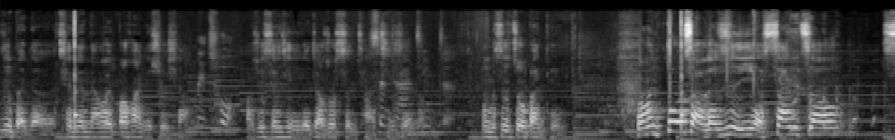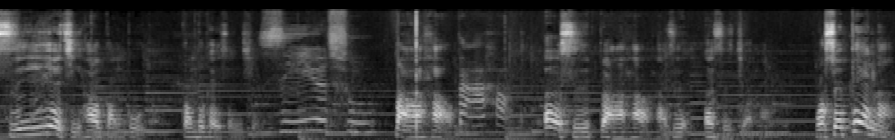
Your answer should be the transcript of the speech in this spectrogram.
日本的签证单位，包括你的学校，没错，好去申请一个叫做审查审查记证的。我们是做半天，我们多少个日夜？三周，十一月几号公布的？公布可以申请。十一月初八号、八号，二十八号还是二十九号？我随便啦，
